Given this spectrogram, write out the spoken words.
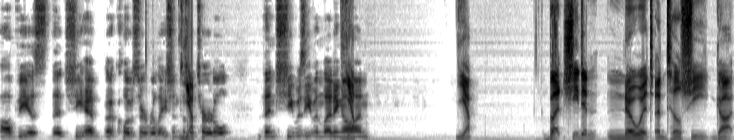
obvious that she had a closer relation to Yep. the turtle than she was even letting Yep. on. Yep. But she didn't know it until she got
